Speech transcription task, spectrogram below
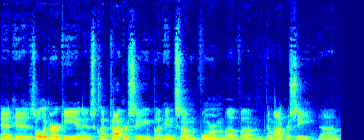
and his oligarchy and his kleptocracy, but in some form of um, democracy. Um,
